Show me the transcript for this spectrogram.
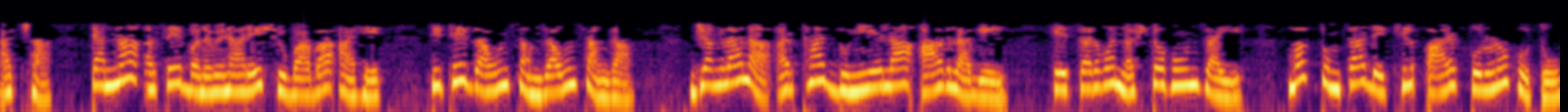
अच्छा त्यांना असे बनविणारे शुबाबा आहेत. तिथे जाऊन समजावून सांगा. जंगलाला अर्थात दुनियेला आग लागेल. हे सर्व नष्ट होऊन जाईल. मग तुमचा देखील पाठ पूर्ण होतो.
